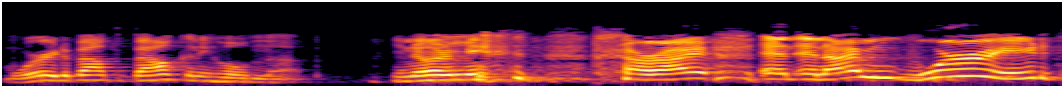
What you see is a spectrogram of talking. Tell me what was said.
I'm worried about the balcony holding up. You know what I mean? All right? And, and I'm worried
